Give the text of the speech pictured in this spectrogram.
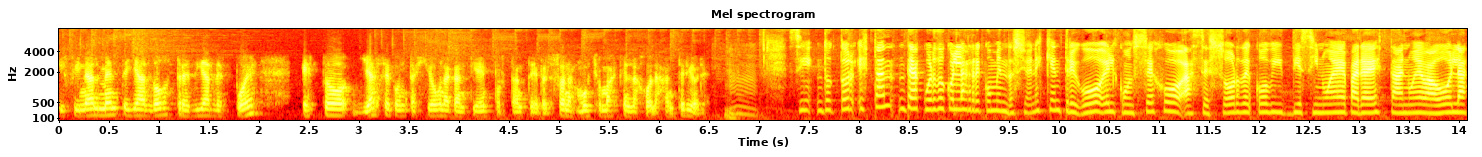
y finalmente ya dos, tres días después esto ya se contagió una cantidad importante de personas, mucho más que en las olas anteriores. Mm. Sí, doctor, ¿están de acuerdo con las recomendaciones que entregó el Consejo Asesor de COVID-19 para esta nueva ola?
